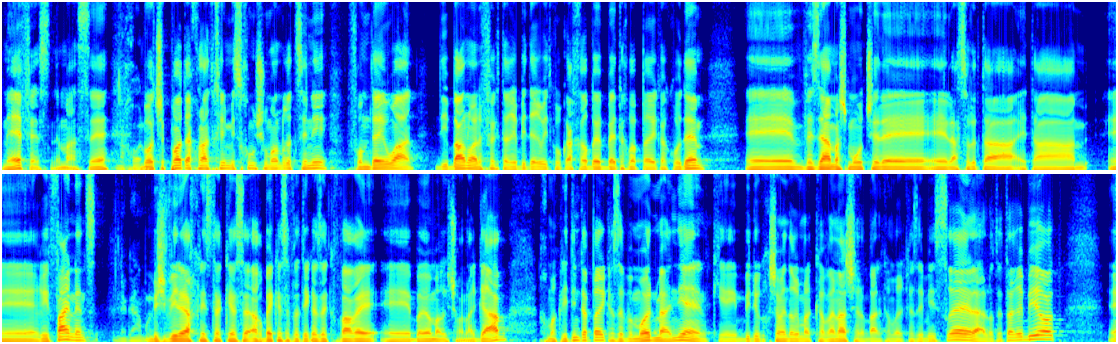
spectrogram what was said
מאפס למעשה, נכון. בעוד שפה אתה יכול להתחיל מסכום שהוא מאוד רציני, from day one. דיברנו על אפקט הריבית דריבית כל כך הרבה, בטח בפרק הקודם, וזה המשמעות של לעשות את ה-refinance. לגמרי. בשביל להכניס את הכסף, הרבה כסף לתיק הזה כבר אה, אה, ביום הראשון. אגב, אנחנו מקליטים את הפרק הזה במועד מעניין, כי בדיוק עכשיו מדברים על כוונה של הבנק המרכזי בישראל להעלות את הריביות, אה,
